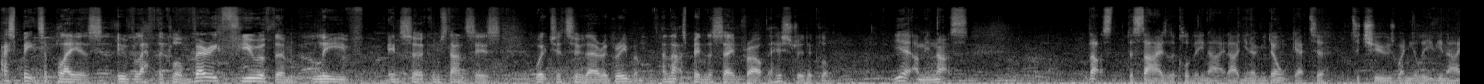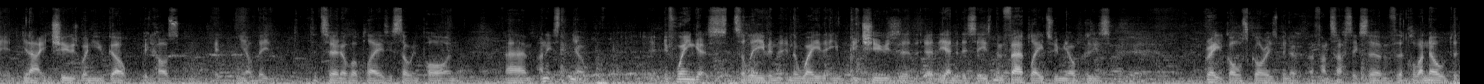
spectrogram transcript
I speak to players who've left the club. Very few of them leave in circumstances which are to their agreement, and that's been the same throughout the history of the club. yeah, I mean that's that's the size of the club that United. You know, you don't get to, to choose when you leave United. United choose when you go because it, you know they, the turnover of players is so important. Um, and it's you know if Wayne gets to leave in, the- in the way that he, he chooses at, at the end of the season, then fair play to him, you know, because he's a great goal scorer. He's been a, a fantastic servant for the club. I know that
